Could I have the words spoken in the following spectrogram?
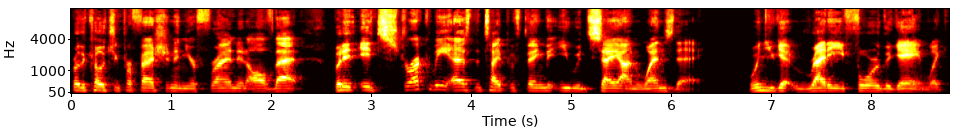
for the coaching profession and your friend and all of that. But it, it struck me as the type of thing that you would say on Wednesday when you get ready for the game. Like,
